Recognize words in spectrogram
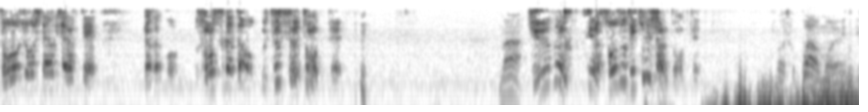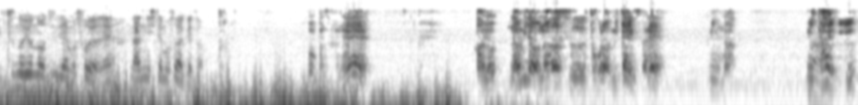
同情したいわけじゃなくて、なんかこう、その姿を映すと思って、まあ、十分っていうのは想像できるじゃんと思って。もうそこはもう、いつの世の時代もそうよね。何にしてもそうだけど。そうなんですかね。あの、涙を流すところは見たいんですかねみんな。見たい、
